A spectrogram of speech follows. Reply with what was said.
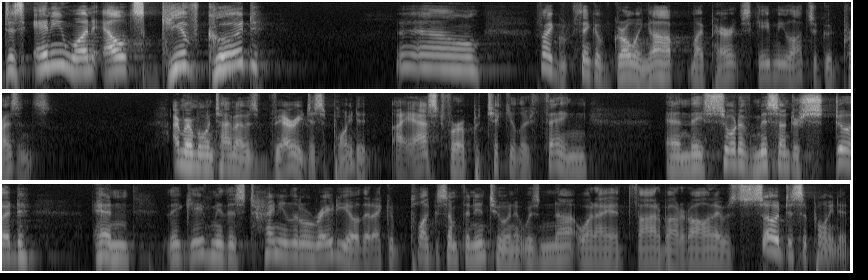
Does anyone else give good? Well, if I think of growing up, my parents gave me lots of good presents. I remember one time I was very disappointed. I asked for a particular thing, and they sort of misunderstood, and they gave me this tiny little radio that I could plug something into, and it was not what I had thought about at all, and I was so disappointed.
